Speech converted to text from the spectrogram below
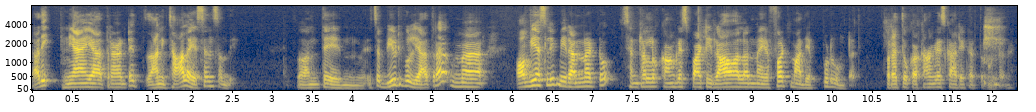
అది న్యాయయాత్ర అంటే దానికి చాలా ఎసెన్స్ ఉంది. సో అంతే it's a beautiful yatra. Obviously మీరు అన్నట్టు సెంట్రల్లో కాంగ్రెస్ పార్టీ రావాలన్న ఎఫర్ట్ మాది ఎప్పుడు ఉంటుంది. ప్రతి ఒక్క కాంగ్రెస్ కార్యకర్తకు ఉంటుంది.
